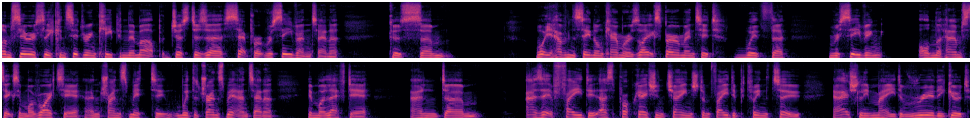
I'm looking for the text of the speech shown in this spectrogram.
I'm seriously considering keeping them up just as a separate receive antenna because um, what you haven't seen on camera is I experimented with uh, receiving on the hamsticks in my right ear and transmitting with the transmit antenna in my left ear, and um, as it faded, as the propagation changed and faded between the two, it actually made a really good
